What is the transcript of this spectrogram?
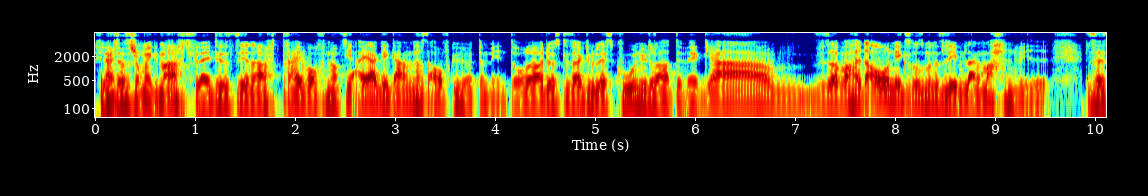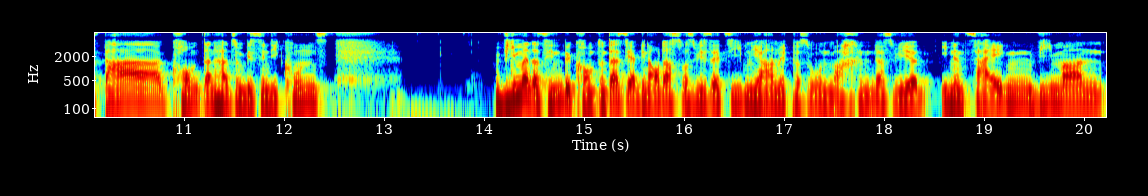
Vielleicht hast du es schon mal gemacht, vielleicht ist es dir nach drei Wochen auf die Eier gegangen und hast aufgehört damit. Oder du hast gesagt, du lässt Kohlenhydrate weg. Ja, ist aber halt auch nichts, was man das Leben lang machen will. Das heißt, da kommt dann halt so ein bisschen die Kunst, wie man das hinbekommt. Und das ist ja genau das, was wir seit sieben Jahren mit Personen machen, dass wir ihnen zeigen, wie man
